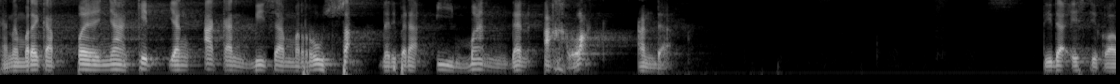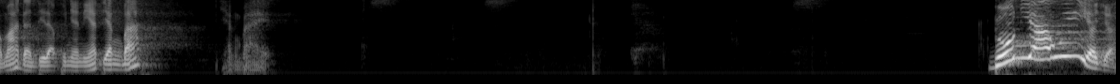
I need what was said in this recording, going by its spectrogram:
Karena mereka penyakit yang akan bisa merusak daripada iman dan akhlak Anda. Tidak istiqomah dan tidak punya niat yang bah, yang baik. Duniawi aja.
